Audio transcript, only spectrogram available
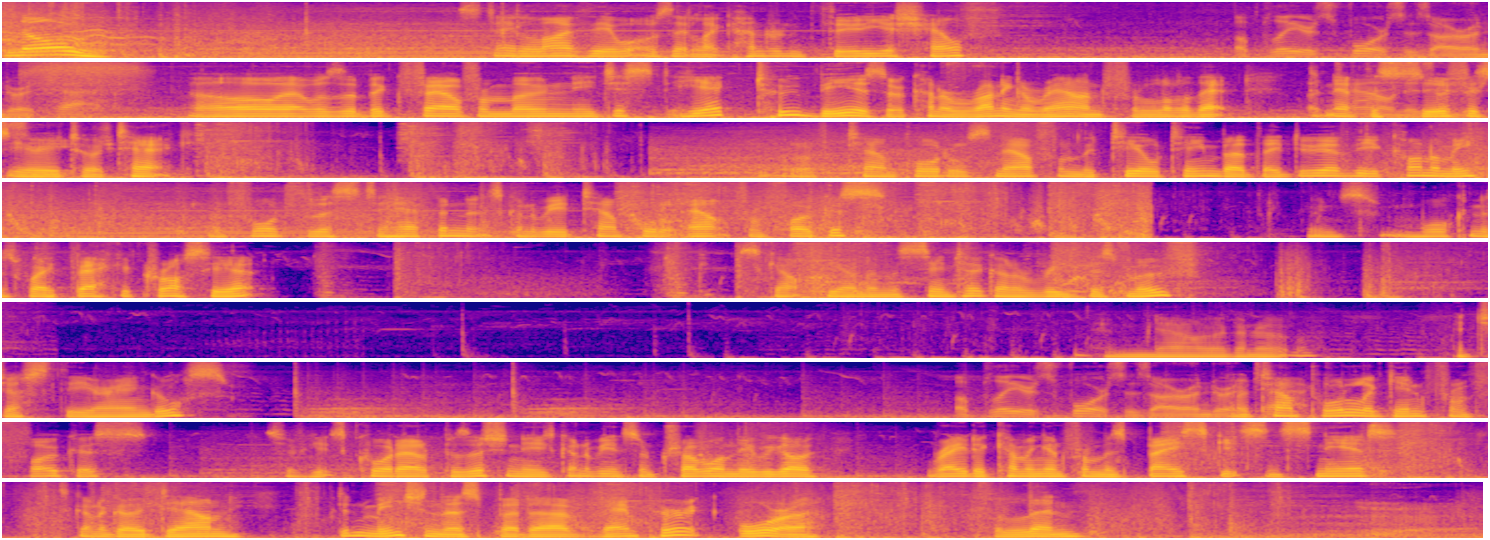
No! Stayed alive there. What was that, like 130-ish health? A player's forces are under attack. Oh, that was a big fail from Moon. He just he had two bears that were kind of running around for a lot of that. Didn't have the town is under surface area to attack. Lot of town portals now from the teal team, but they do have the economy. Can afford for this to happen. It's going to be a town portal out from focus. He's walking his way back across here. Scout peon in the center, going to read this move. And now they're going to adjust their angles. A player's forces are under A town attack. portal again from focus. So if he gets caught out of position, he's going to be in some trouble. And there we go. Raider coming in from his base, gets ensnared. It's going to go down. Didn't mention this, but uh, Vampiric Aura for Lyn.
